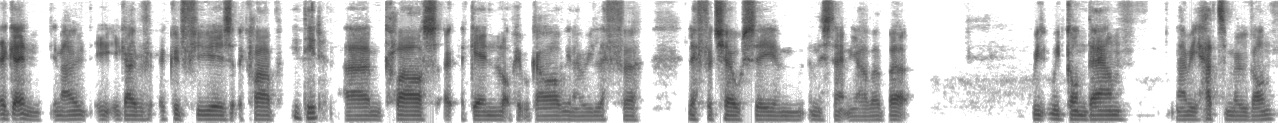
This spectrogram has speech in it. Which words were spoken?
again, you know, he, he gave a good few years at the club He did. um, class. Again, a lot of people go, "Oh, you know, he left for left for Chelsea and, and this, that, and the other." But we, we'd gone down. Now he had to move on.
